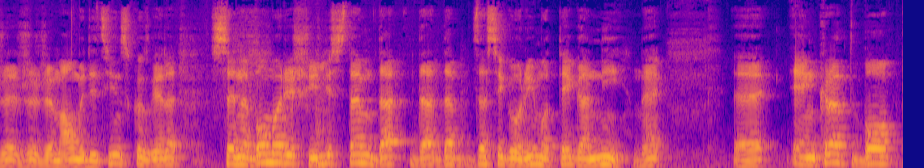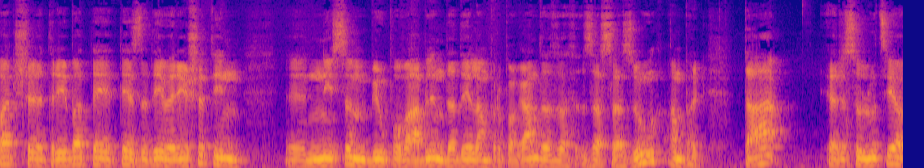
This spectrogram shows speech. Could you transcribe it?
že, že, že malo medicinsko zgledati, se ne bomo rešili s tem, da, da, da, da si govorimo, tega ni. Ne? Eh, enkrat bo pač eh, treba te, te zadeve rešiti, in eh, nisem bil povabljen, da delam propagando za, za SAZU, ampak ta resolucija,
